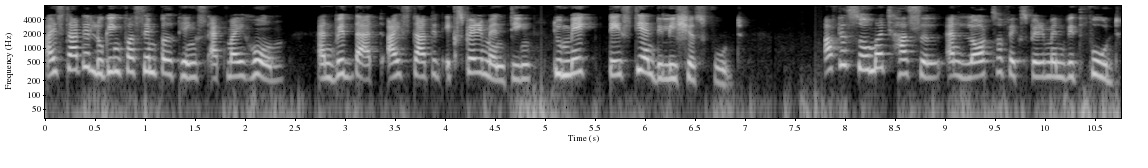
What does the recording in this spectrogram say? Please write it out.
I started looking for simple things at my home and with that I started experimenting to make tasty and delicious food. After so much hustle and lots of experiment with food,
